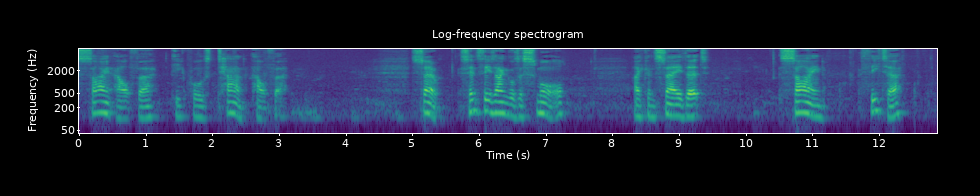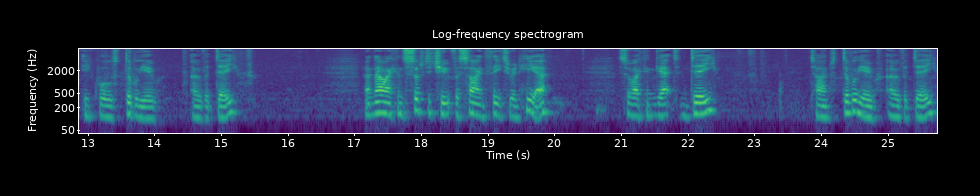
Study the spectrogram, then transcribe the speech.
sine alpha equals tan alpha. So, since these angles are small, I can say that sine theta equals W over D. And now I can substitute for sine theta in here, so I can get D times W over D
